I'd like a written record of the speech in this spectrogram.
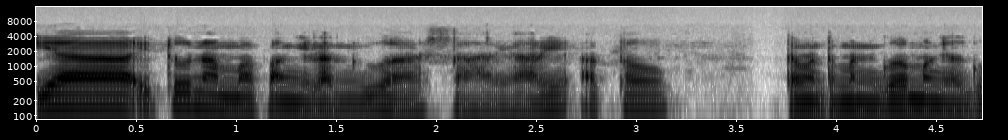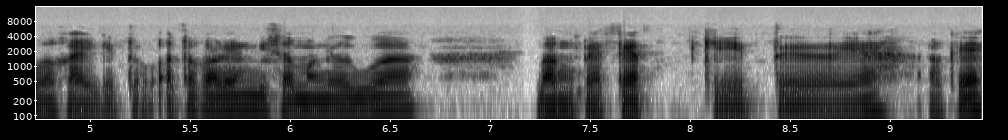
ya itu nama panggilan gue sehari-hari atau teman-teman gue manggil gue kayak gitu. Atau kalian bisa manggil gue Bang Petet gitu ya oke? okay?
